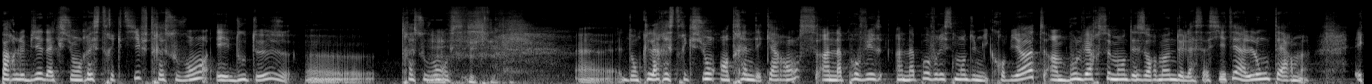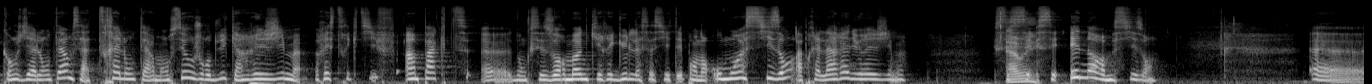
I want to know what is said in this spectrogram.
par le biais d'actions restrictives très souvent et douteuses euh, très souvent Mm. aussi. Euh, donc la restriction entraîne des carences, un, appauvri- un appauvrissement du microbiote, un bouleversement des hormones de la satiété à long terme. Et quand je dis à long terme, c'est à très long terme. On sait aujourd'hui qu'un régime restrictif impacte euh, donc ces hormones qui régulent la satiété pendant au moins 6 ans après l'arrêt du régime. C'est Ah c'est- c'est énorme, 6 ans. Euh,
